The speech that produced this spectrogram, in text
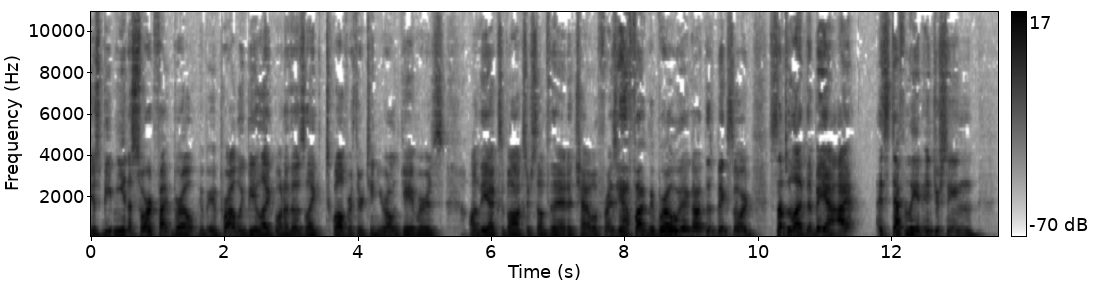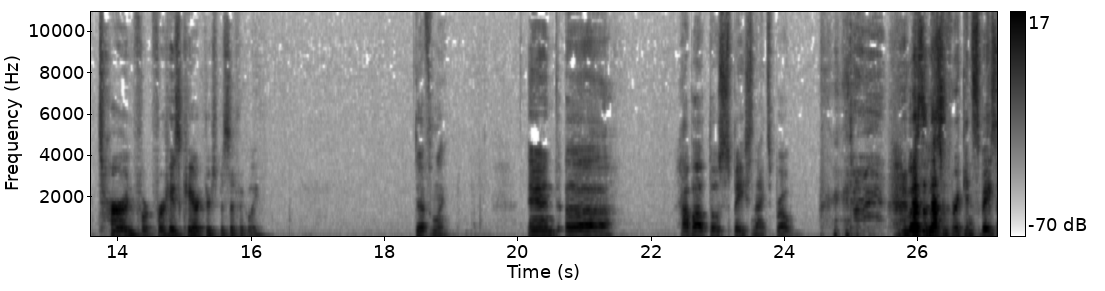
just beat me in a sword fight, bro. It, it'd probably be like one of those like twelve or thirteen year old gamers on the Xbox or something and chat with friends. Yeah, fight me, bro. I got this big sword, something like that. But yeah, I it's definitely an interesting turn for for his character specifically. Definitely. And uh how about those space knights, bro? That's- that's freaking space.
